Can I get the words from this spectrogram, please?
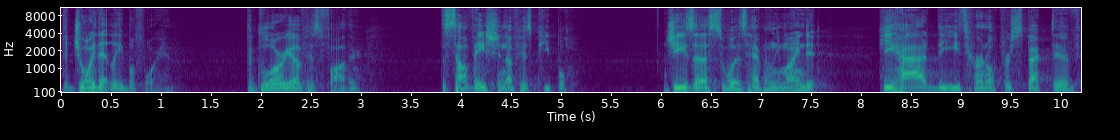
The joy that lay before him, the glory of his Father, the salvation of his people. Jesus was heavenly minded. He had the eternal perspective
